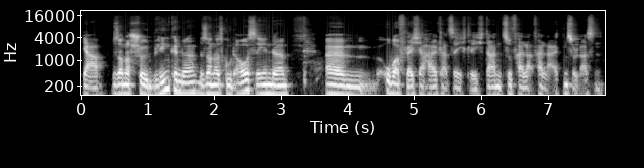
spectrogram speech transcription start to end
ja, besonders schön blinkende, besonders gut aussehende ähm, Oberfläche halt tatsächlich dann zu verle verleiten zu lassen.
